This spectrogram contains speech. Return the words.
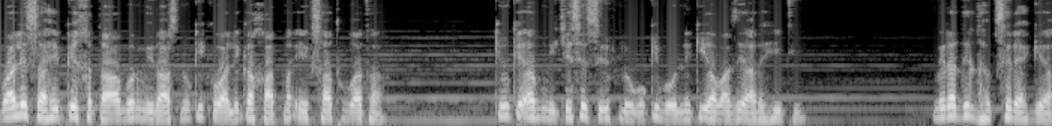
والد صاحب کے خطاب اور میراسنوں کی قوالی کا خاتمہ ایک ساتھ ہوا تھا، کیونکہ اب نیچے سے صرف لوگوں کی بولنے کی آوازیں آ رہی تھی میرا دل دھک سے رہ گیا۔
